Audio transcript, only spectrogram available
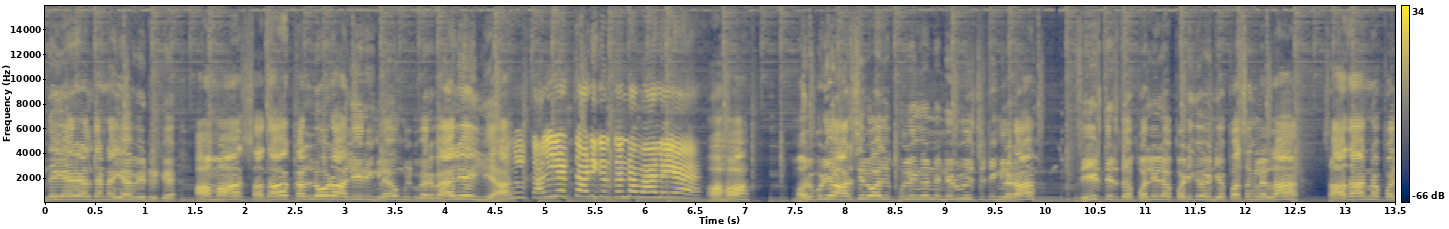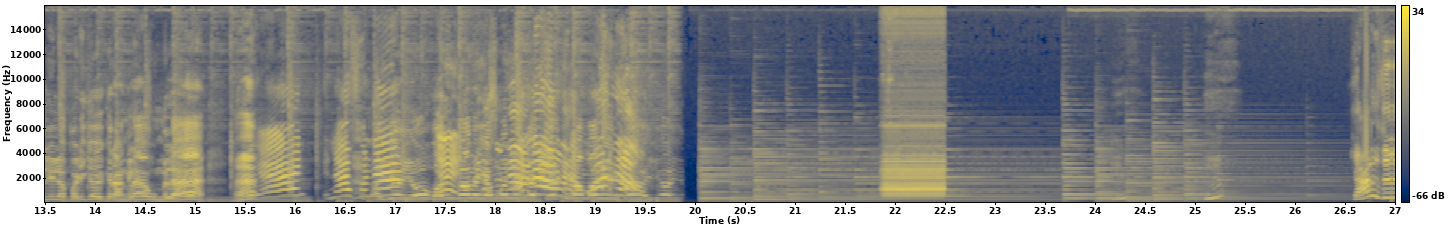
இந்த ஏரியால தான்டா என் வீடு இருக்கு. ஆமா சதா கல்லோட அழியறீங்களே உங்களுக்கு வேற வேலையே இல்லையா? உங்களுக்கு கல் எடுத்து அடிக்கிறதாண்டா வேலையே. ஆஹா மறுபடியும் அரசியல்வாதி புள்ளிங்கன்னு நிரூபிச்சிட்டீங்களடா. சீர்திருத்த பள்ளியில படிக்க வேண்டிய பசங்களெல்லாம் சாதாரண பள்ளியில படிக்க வைக்கிறாங்களே உங்களை? ஏய் ஐயோ வருங்கால எம்எல்ஏ கேட்கிற மாதிரி இருக்கா? ஐயோ யார் இது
